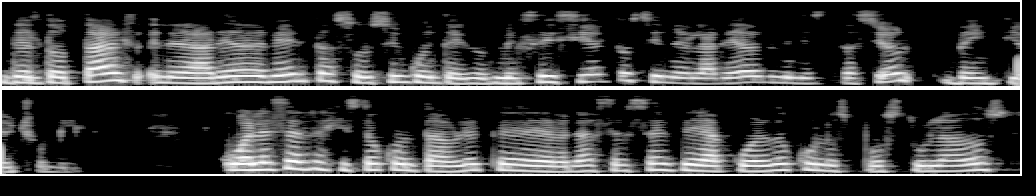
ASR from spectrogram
Del total, en el área de ventas son 52.600 y en el área de administración 28.000. ¿Cuál es el registro contable que deberá hacerse de acuerdo con los postulados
